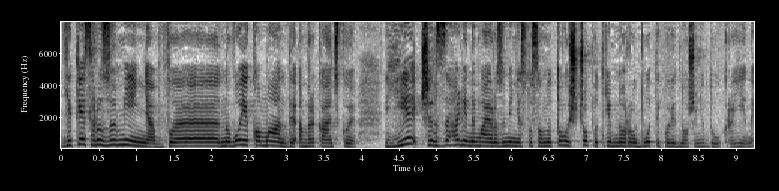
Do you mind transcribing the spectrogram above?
якесь розуміння в е, нової команди американської є чи взагалі немає розуміння стосовно того, що потрібно робити по відношенню до України?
